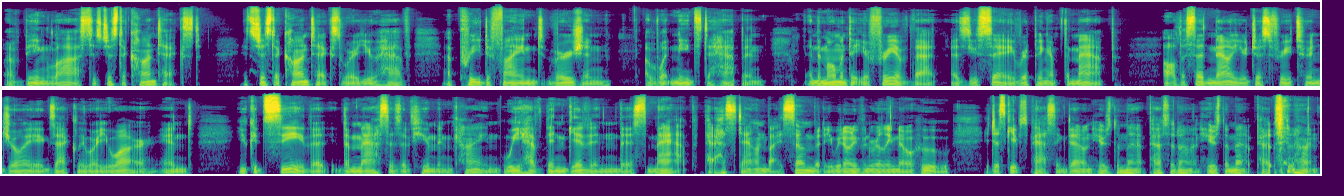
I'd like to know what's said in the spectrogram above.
of being lost is just a context it's just a context where you have a predefined version of what needs to happen. And the moment that you're free of that, as you say, ripping up the map, all of a sudden now you're just free to enjoy exactly where you are. And you could see that the masses of humankind, we have been given this map passed down by somebody. We don't even really know who. It just keeps passing down. Here's the map, pass it on. Here's the map, pass it on.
